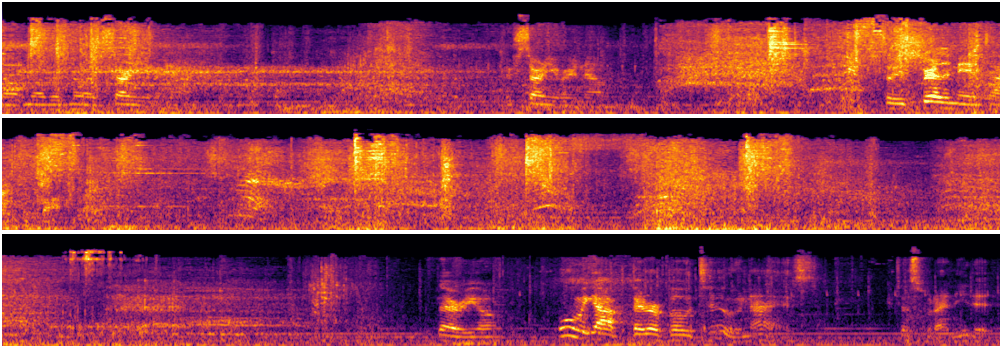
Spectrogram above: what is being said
No, no, no, they're starting it right now. They're starting it right now. So he's barely made it time for the boss fight. There we go. Oh, we got a better bow too. Nice. Just what I needed.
